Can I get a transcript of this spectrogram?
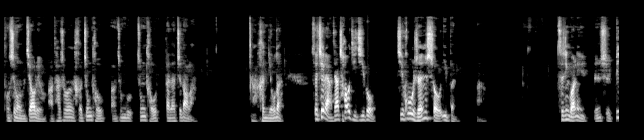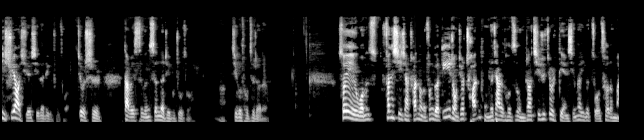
同事们我们交流啊，他说和中投啊，中国中投大家知道了啊，很牛的，所以这两家超级机构几乎人手一本啊，资金管理人士必须要学习的这个著作，就是大卫斯文森的这部著作啊，机构投资者的。所以我们分析一下传统的风格，第一种就是传统的价值投资，我们知道其实就是典型的一个左侧的买。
